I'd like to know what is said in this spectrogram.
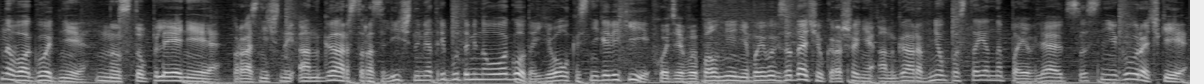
Новогоднее наступление. Праздничный ангар с различными атрибутами Нового года, елка, снеговики. В ходе выполнения боевых задач и украшения ангара в нем постоянно появляются снегурочки,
